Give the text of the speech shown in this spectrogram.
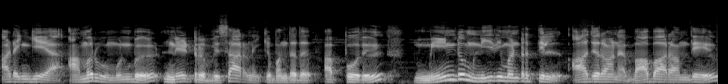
அடங்கிய அமர்வு முன்பு நேற்று விசாரணைக்கு வந்தது. அப்போது மீண்டும் நீதிமன்றத்தில் ஆஜரான பாபா ராம்தேவ்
